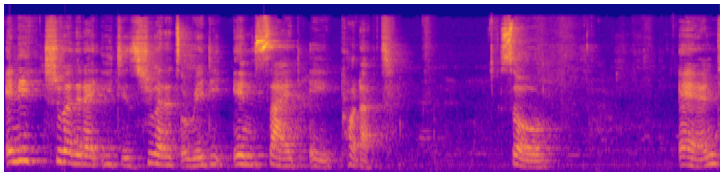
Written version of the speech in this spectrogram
Any sugar that I eat is sugar that's already inside a product. So, and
